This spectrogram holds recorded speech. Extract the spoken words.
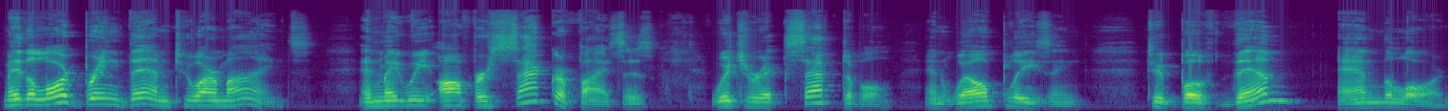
May the Lord bring them to our minds, and may we offer sacrifices which are acceptable and well pleasing to both them and the Lord.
